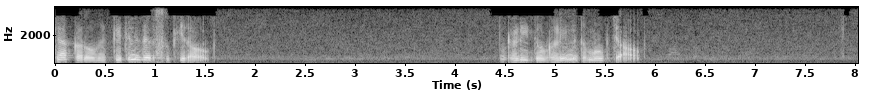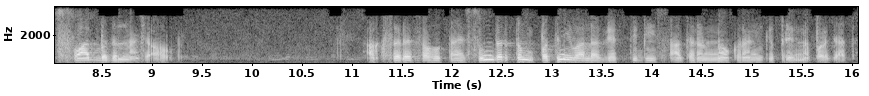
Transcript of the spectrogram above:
क्या करोगे? कितनी देर सुखी रहोगे? घड़ी दो घड़ी में तुम उब जाओगे। स्वाद बदलना चाहोगे। अक्सर ऐसा होता है, सुंदरतम पत्नी वाला व्यक्ति भी साधारण नौकरानी के प्रेम में पड़ जाता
